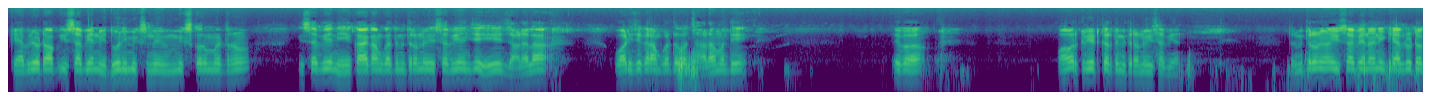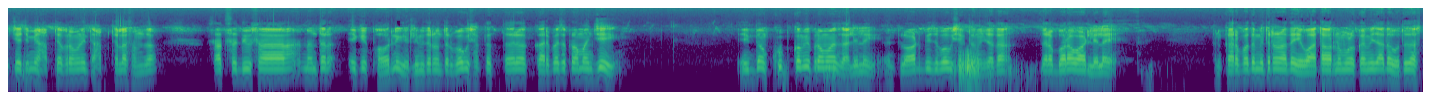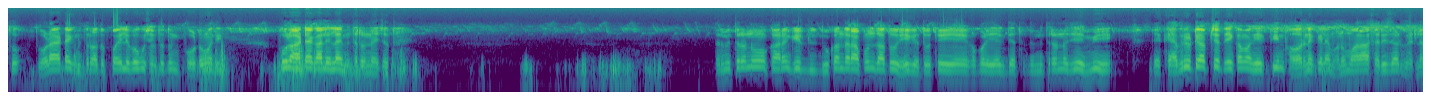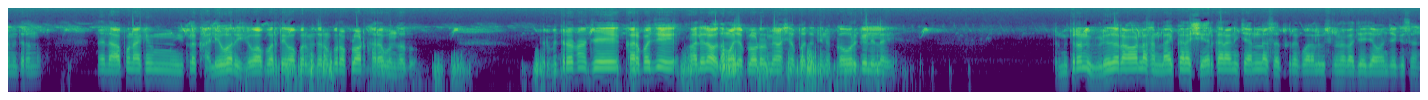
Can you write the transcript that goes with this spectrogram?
कॅब्रिओ टॉप इसाबियन मी दोन्ही मिक्स मिक्स करून मित्रांनो इसाबियन हे काय काम करतं मित्रांनो इसाबियन जे हे झाडाला वाढीचे काम करतं व झाडामध्ये एक पॉवर क्रिएट करतं मित्रांनो इसाबियन. तर मित्रांनो इसाबियन आणि कॅब्रिओ टॉपच्या मी हप्त्याप्रमाणे त्या हप्त्याला समजा सात सात दिवसानंतर एक एक फवारणी घेतली मित्रांनो तर बघू शकतात. तर करप्याचं प्रमाण जे आहे, एकदम खूप कमी प्रमाणात झालेलं आहे. आणि प्लॉट बी बघू शकतात म्हणजे आता जरा बरा वाढलेला आहे. आणि करपा तर मित्रांनो आता हे वातावरणामुळे कमी जादा होतच असतो. थोडा अटॅक मित्रांनो आता पहिले बघू शकता तुम्ही फोटोमध्ये फुल अटॅक आलेला आहे मित्रांनो याच्यात. तर मित्रांनो कारण की दुकानदार आपण जातो हे घेतो ते कपडे एक देतो तर मित्रांनो जे मी ते कॅबरी टॅपच्यात एकामागे एक तीन फवारण्या केल्या म्हणून मला असा रिझल्ट भेटला मित्रांनो. नाही तर आपण आखी इकडं खालीवर हे वापर ते वापर मित्रांनो पुरा प्लॉट खराब होऊन जातो. तर मित्रांनो जे करपा जे आलेला होता माझ्या प्लॉटवर मी अशा पद्धतीने कवर केलेला आहे. तर मित्रांनो व्हिडिओ जर आवडला असेल लाईक करा शेअर करा आणि चॅनलला सबस्क्राईब करायला विसरू नका. जय जवान जय किसान.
